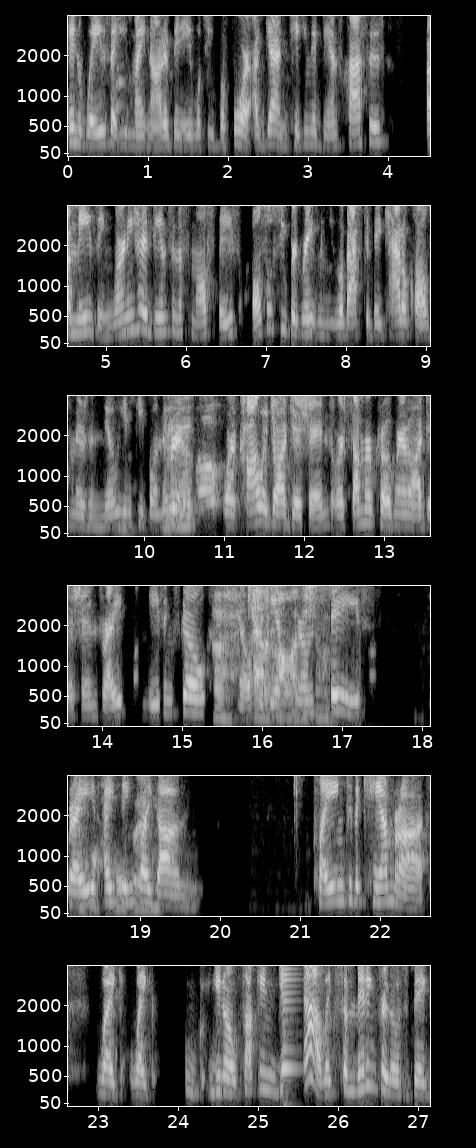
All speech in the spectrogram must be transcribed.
in ways that you might not have been able to before. Again, taking the dance classes, amazing. Learning how to dance in a small space, also super great when you go back to big cattle calls and there's a million people in the room or college auditions or summer program auditions, right? Amazing skill Ugh, know how to dance in your own space right i think thing. like um playing to the camera like like you know fucking yeah like submitting for those big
